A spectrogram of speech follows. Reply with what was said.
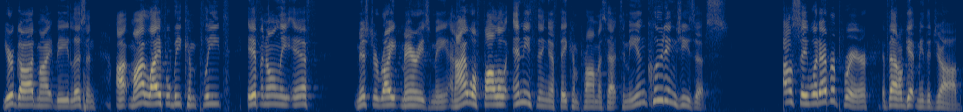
Your God might be, listen, uh, my life will be complete if and only if Mr. Right marries me, and I will follow anything if they can promise that to me, including Jesus. I'll say whatever prayer if that'll get me the job.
